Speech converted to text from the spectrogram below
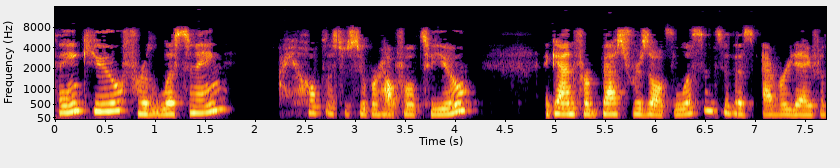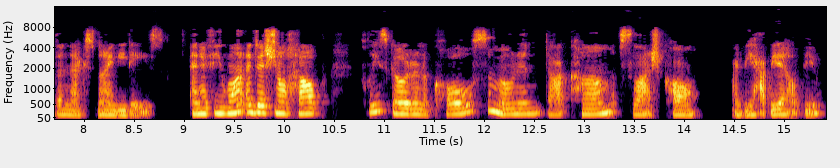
Thank you for listening. I hope this was super helpful to you. Again, for best results, listen to this every day for the next 90 days. And if you want additional help, please go to nicolesimonin.com slash call. I'd be happy to help you.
